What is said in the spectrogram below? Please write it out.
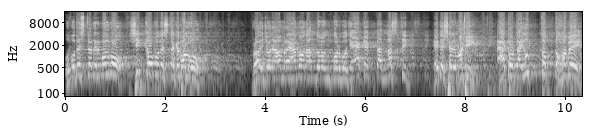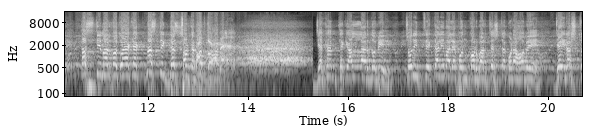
উপদেষ্টাদের বলব, শিক্ষা উপদেষ্টাকে বলব। প্রয়োজনে আমরা এমন আন্দোলন করব যে এক একটা নাস্তিক এদেশের মাটি এতটাই উত্তপ্ত হবে, তাস্তিমার মতো এক এক নাস্তিক দেশ ছাড়তে বাধ্য হবে। যেখান থেকে আল্লাহর নবীর চরিত্রে কালিমা লেপন করবার চেষ্টা করা হবে, যেই রাষ্ট্র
